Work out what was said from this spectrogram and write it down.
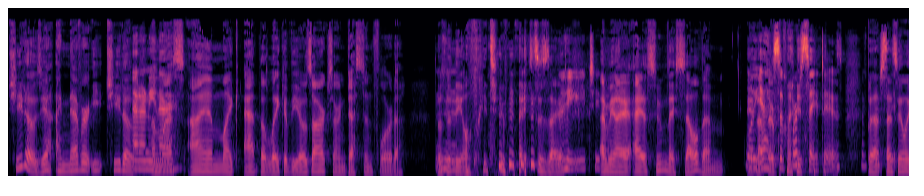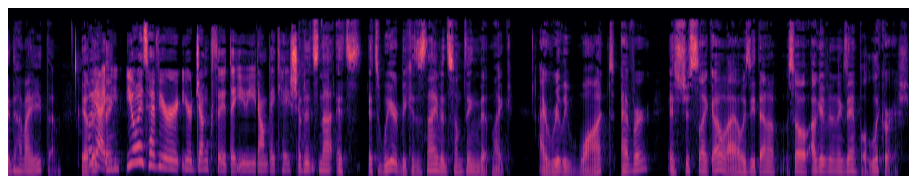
Cheetos, yeah. I never eat Cheetos. I don't either. Unless I am like at the Lake of the Ozarks or in Destin, Florida. Those are mm-hmm. the only two places I. Eat Cheetos. I mean, I, I assume they sell them. Well, in other yes, of course they do. places, Of But course that's the only time I eat them. The Oh other yeah, thing, you, always have your, your junk food that you eat on vacation. but it's not. It's it's weird because it's not even something that like I really want ever. It's just like, oh, I always eat that. So I'll give you an example: licorice.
